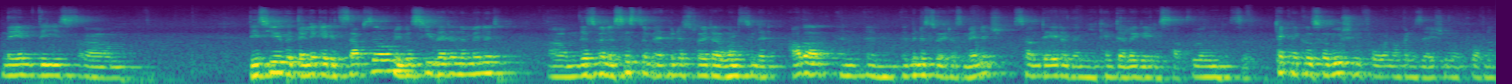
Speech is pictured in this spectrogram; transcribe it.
named these um, this year the delegated subzone. We will see that in a minute. Um, this is when a system administrator wants to let other um, administrators manage some data, then he can delegate a subzone. It's a technical solution for an organizational problem.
